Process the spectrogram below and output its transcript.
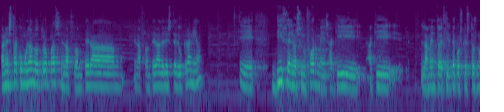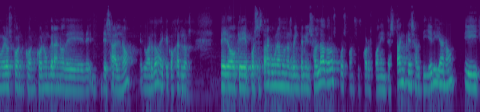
han estado acumulando tropas en la frontera, en la frontera del este de Ucrania. Eh, dicen los informes, aquí, aquí lamento decirte pues que estos números con, con, un grano de, sal, ¿no, Eduardo? Hay que cogerlos pero que pues están acumulando unos 20.000 soldados, pues con sus correspondientes tanques, artillería, ¿no? Y,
